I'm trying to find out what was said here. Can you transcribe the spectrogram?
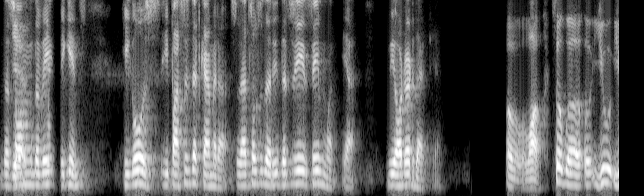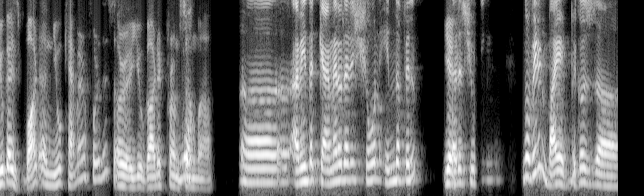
the song yes. the way it begins he goes he passes that camera. So that's also the that's the same one. Yeah. We ordered that. Yeah. Oh wow. So uh, you you guys bought a new camera for this or you got it from no. some uh... Uh, i mean the camera that is shown in the film yes. that is shooting no we didn't buy it because uh,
